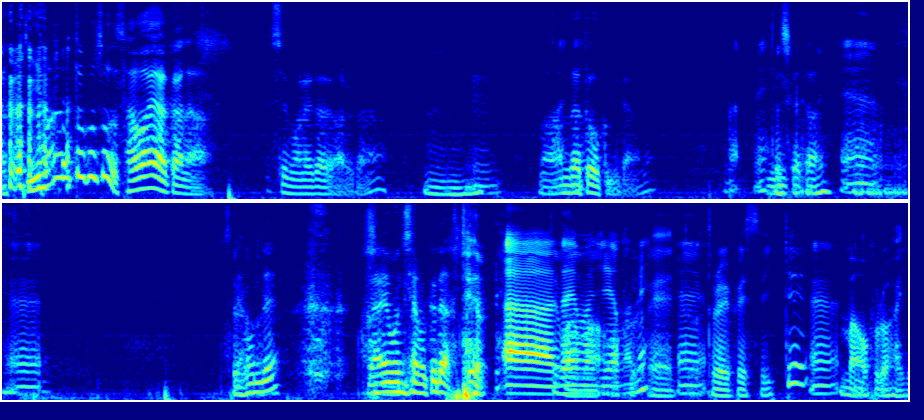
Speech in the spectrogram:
今んとこちょっと爽やかな下ネタがあるかな。ううん。んまあアンダートークみたいなね。まあね。言い方。ね。うん。うん。ほんで？大文字山下って。ああ大文字山ね。えーうん。とトレイルフェス行ってうん。まあお風呂入っ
